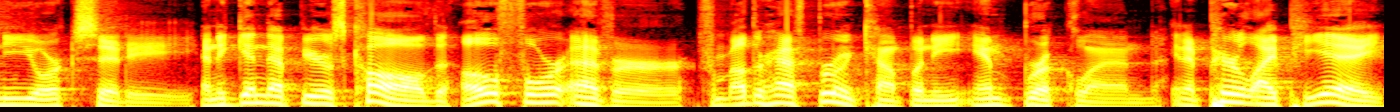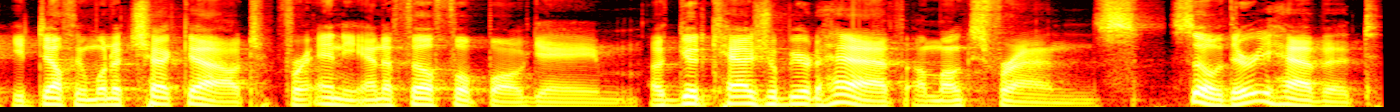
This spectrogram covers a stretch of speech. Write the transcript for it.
New York City. And again, that beer is called Oh Forever from Other Half Brewing Company in Brooklyn. An Imperial IPA you definitely want to check out for any NFL football game. A good casual beer to have amongst friends. So there you have it.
